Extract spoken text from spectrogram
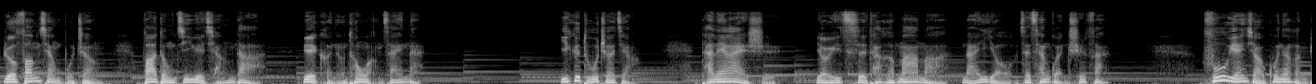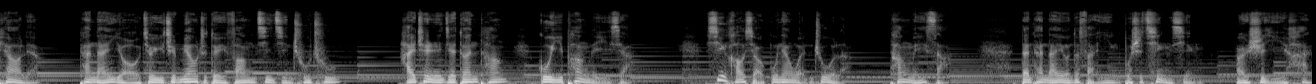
若方向不正，发动机越强大，越可能通往灾难。一个读者讲，谈恋爱时有一次，他和妈妈、男友在餐馆吃饭。服务员小姑娘很漂亮，她男友就一直瞄着对方进进出出，还趁人家端汤故意碰了一下。幸好小姑娘稳住了，汤没洒，但她男友的反应不是庆幸，而是遗憾。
